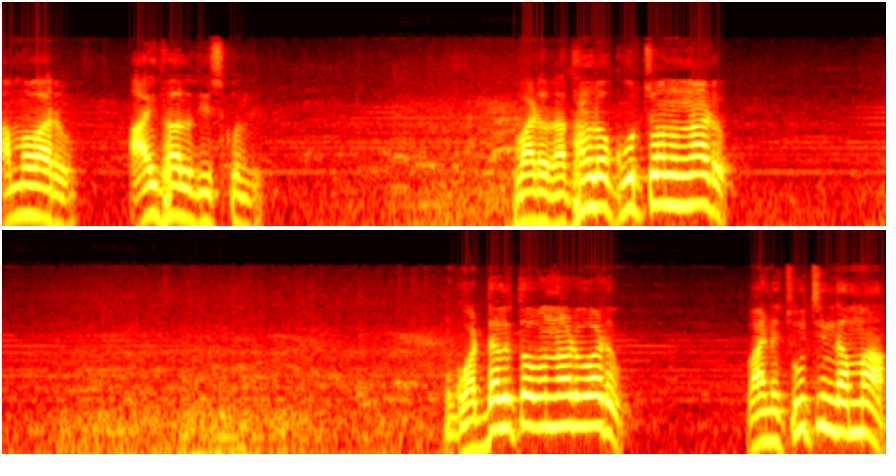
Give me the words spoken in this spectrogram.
అమ్మవారు ఆయుధాలు తీసుకుంది. వాడు రథంలో కూర్చొని ఉన్నాడు. గొడ్డలతో ఉన్నాడు వాడు. వాడిని చూచింది అమ్మ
